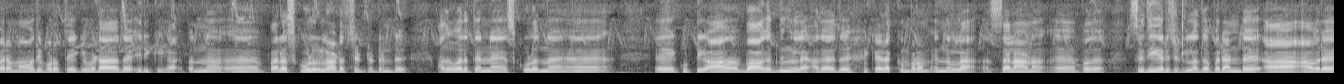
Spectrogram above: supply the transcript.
പരമാവധി പുറത്തേക്ക് വിടാതെ ഇരിക്കുക. ഇപ്പം ഇന്ന് പല സ്കൂളുകളും അടച്ചിട്ടിട്ടുണ്ട്. അതുപോലെ തന്നെ സ്കൂളിൽ നിന്ന് കുട്ടി ആ ഭാഗത്തു നിങ്ങളെ അതായത് കിഴക്കുംപുറം എന്നുള്ള സ്ഥലമാണ് ഇപ്പോൾ സ്ഥിരീകരിച്ചിട്ടുള്ളത്. അപ്പോൾ രണ്ട് അവരെ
